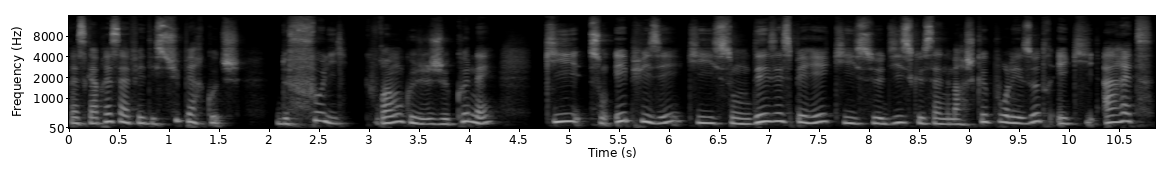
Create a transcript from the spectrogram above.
Parce qu'après, ça fait des super coachs de folie, vraiment que je connais, qui sont épuisés, qui sont désespérés, qui se disent que ça ne marche que pour les autres et qui arrêtent.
